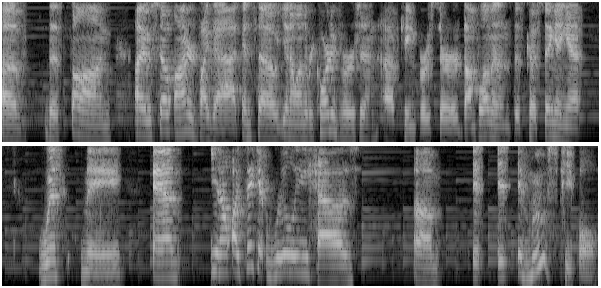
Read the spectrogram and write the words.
of this song. I was so honored by that. And so, you know, on the recorded version of King Brewster, Dom Flemons is co singing it with me. And, you know, I think it really has, um, it, it, it moves people.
